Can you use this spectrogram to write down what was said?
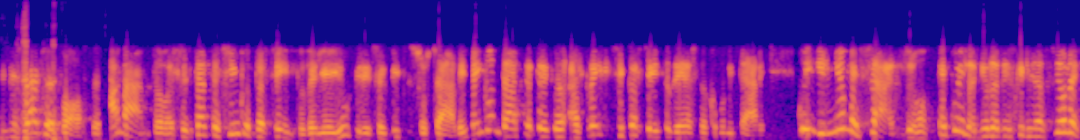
Il messaggio è forte. A Mantova il 75% degli aiuti dei servizi sociali vengono dati al 13% degli extracomunitari. Quindi il mio messaggio è quello di una discriminazione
